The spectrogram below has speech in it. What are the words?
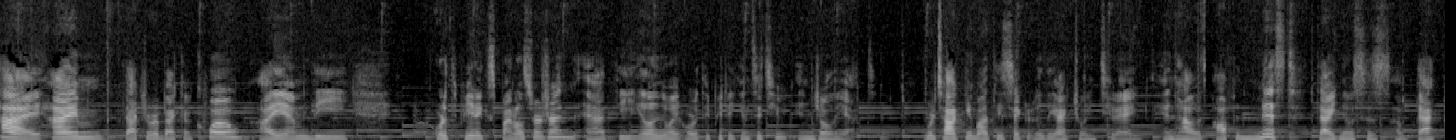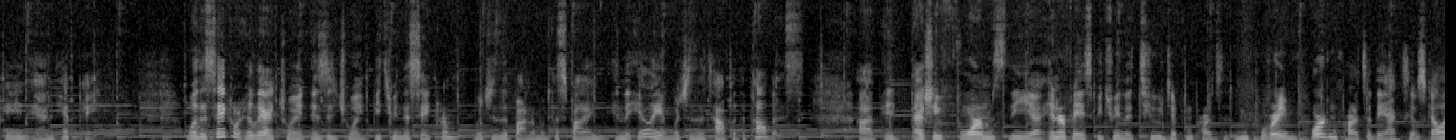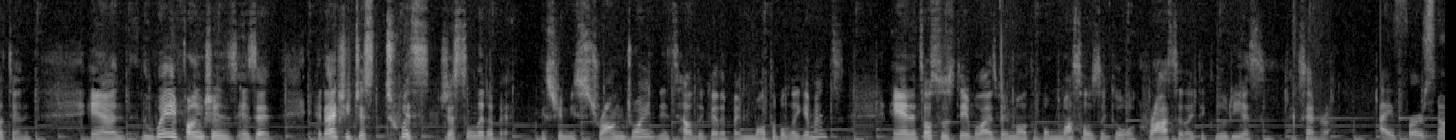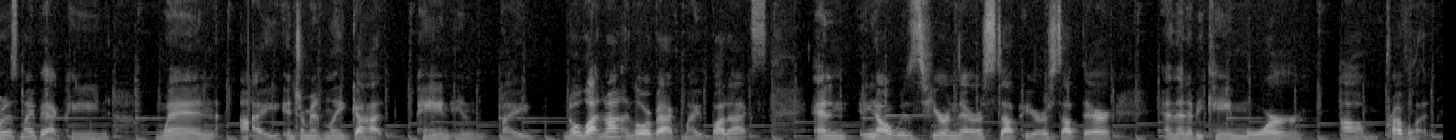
Hi, I'm Dr. Rebecca Kuo. I am the orthopedic spinal surgeon at the Illinois Orthopedic Institute in Joliet. We're talking about the sacroiliac joint today and how it's often missed diagnosis of back pain and hip pain. Well, the sacroiliac joint is the joint between the sacrum, which is the bottom of the spine, and the ilium, which is the top of the pelvis. Uh, it actually forms the uh, interface between the two different parts, very important parts of the axial skeleton. And the way it functions is that it actually just twists just a little bit. Extremely strong joint, and it's held together by multiple ligaments, and it's also stabilized by multiple muscles that go across it, like the gluteus, etc. I first noticed my back pain when I intermittently got pain in my, no, not my lower back, my buttocks. And, you know, it was here and there, stop here, stop there. And then it became more um, prevalent,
